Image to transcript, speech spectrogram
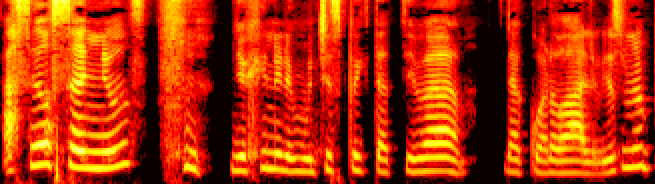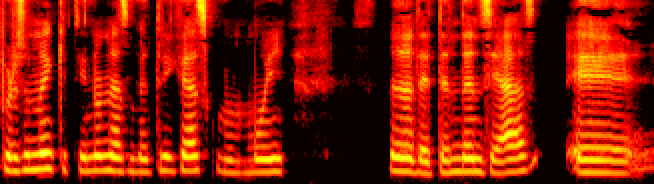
Hace dos años yo generé mucha expectativa de acuerdo a algo. Yo soy una persona que tiene unas métricas como muy eh, de tendencias eh,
